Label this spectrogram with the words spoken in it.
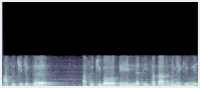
අසුචි ටික අසුචි බව පේන්නේ නැති සතාට නෙමෙයි කිව්වේ.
